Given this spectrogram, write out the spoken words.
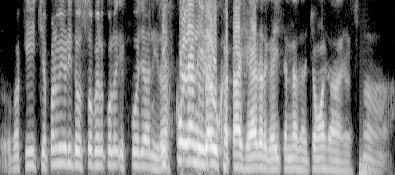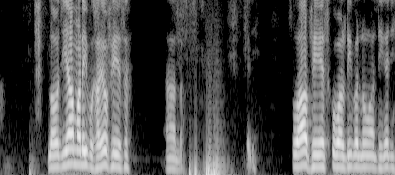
ਸੋ ਬਾਕੀ ਚੱਪਣ ਵੀ ਜਿਹੜੀ ਦੋਸਤੋ ਬਿਲਕੁਲ ਇੱਕੋ ਜਿਹਾ ਨੀਰਾ। ਇੱਕੋ ਜਿਹਾ ਨੀਰਾ ਉਹ ਖੱਟਾ ਸ਼ਹਿਦ ਵਰਗਾ ਹੀ ਤਿੰਨਾਂ ਸਾਂ ਚੌਵਾਂ ਸਾਲਾਂ ਚ। ਹਾਂ। ਲਓ ਜੀ ਆ ਮਾੜੀ ਵਿਖਾਇਓ ਫੇਸ ਆ ਲਓ। ਠੀਕ ਹੈ ਜੀ। ਸੋ ਆ ਫੇਸ ਕੁਆਲਿਟੀ ਵੱਲੋਂ ਆ ਠੀਕ ਹੈ ਜੀ।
